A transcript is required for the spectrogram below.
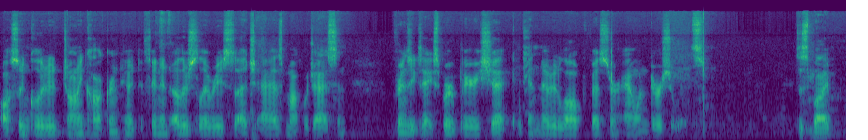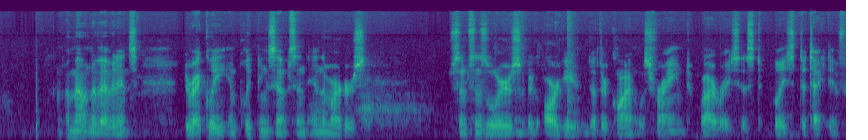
also included Johnnie Cochran, who had defended other celebrities such as Michael Jackson, forensics expert Barry Scheck, and noted law professor Alan Dershowitz. Despite a mountain of evidence directly implicating Simpson in the murders, Simpson's lawyers argued that their client was framed by a racist police detective,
